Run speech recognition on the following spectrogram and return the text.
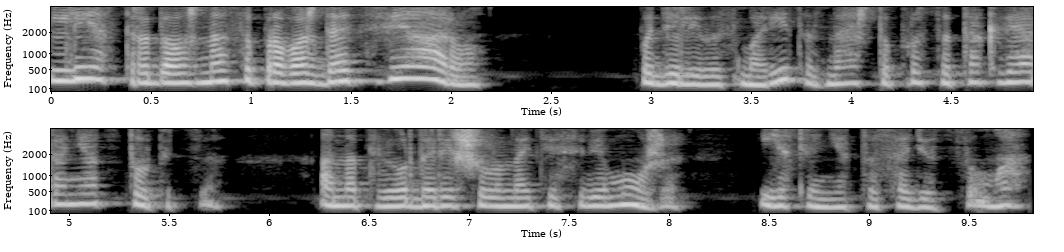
Лестра должна сопровождать Виару», Поделилась Марита, зная, что просто так Виара не отступится. Она твердо решила найти себе мужа. Если нет, то сойдет с ума.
